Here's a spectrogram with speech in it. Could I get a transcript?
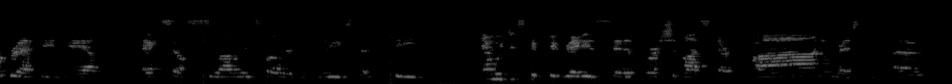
more breath, inhale. Exhale, slowly, slowly release those feet. And we're just going to get ready to set up for our Shavasana, our final resting pose.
